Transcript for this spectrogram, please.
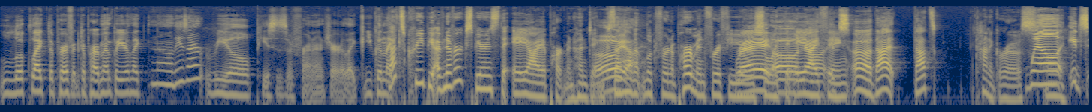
look like the perfect apartment but you're like no these aren't real pieces of furniture like you can like That's creepy. I've never experienced the AI apartment hunting because Oh, I yeah. haven't looked for an apartment for a few years. So like Oh, the AI no, thing, oh that that's kind of gross. Well, it's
